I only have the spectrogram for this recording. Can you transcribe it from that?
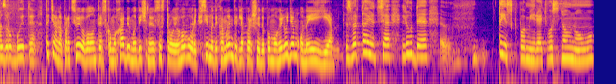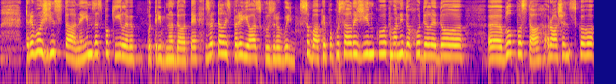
зробити. Тетяна працює у волонтерському хабі медичною сестрою. Говорить, всі медикаменти для першої допомоги людям у неї є. Звертаються люди. е, Тиск помірять в основному, тривожні стани, їм заспокійливе потрібно дати. Звертались перев'язку зробити. Собаки покусали жінку. Вони доходили до блокпоста Рашинського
